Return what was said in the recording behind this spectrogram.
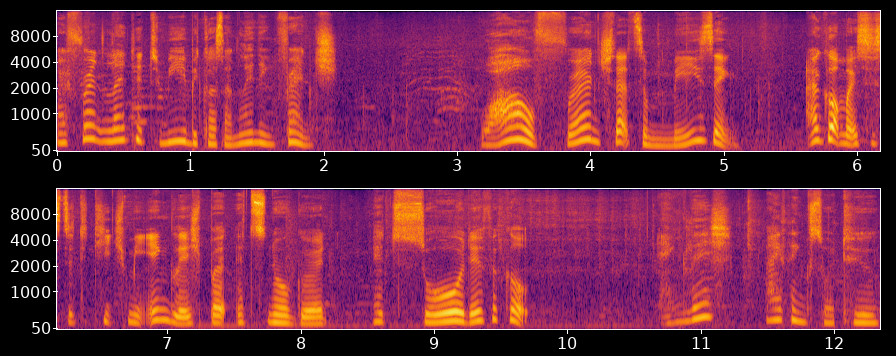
My friend lent it to me because I'm learning French. Wow, French, that's amazing. I got my sister to teach me English, but it's no good. It's so difficult. English? I think so too.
